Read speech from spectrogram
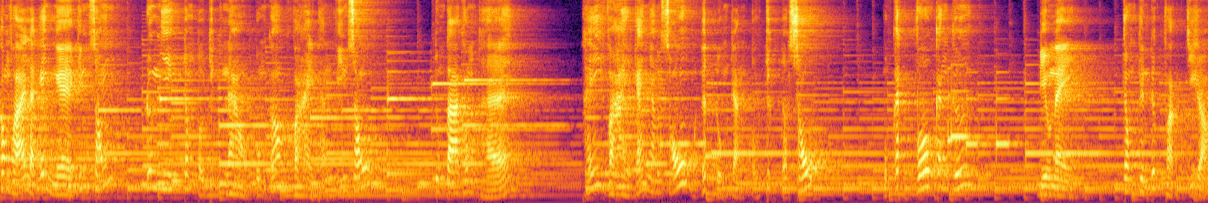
không phải là cái nghề kiếm sống, đương nhiên trong tổ chức nào cũng có vài thành viên xấu. Chúng ta không thể thấy vài cá nhân xấu mà kết luận rằng tổ chức đó xấu. Một cách vô căn cứ, điều này trong kinh đức phật chỉ rõ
